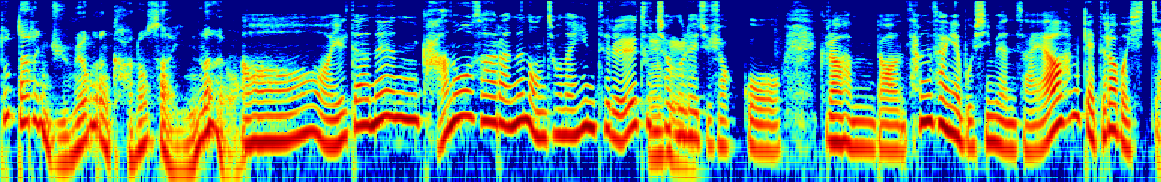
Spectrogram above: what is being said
또 다른 유명한 간호사 있나요? 어, 일단은 간호사라는 엄청난 힌트를 투척을 해주셨고, 그럼 한번 상상해 보시면서요. 함께 들어보시죠.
